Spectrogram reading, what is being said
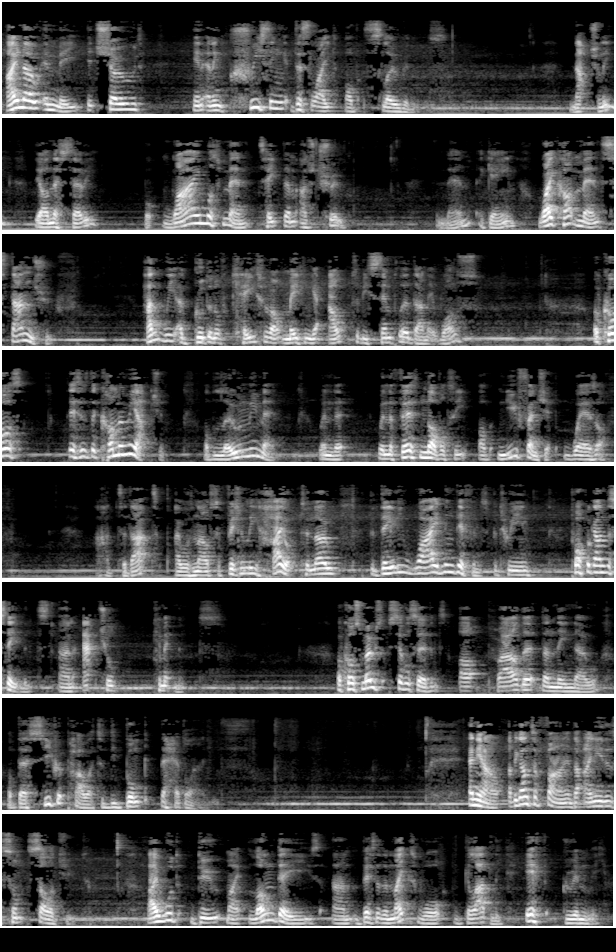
I know in me it showed in an increasing dislike of slogans. Naturally, they are necessary, but why must men take them as true? And then, again, why can't men stand truth? Hadn't we a good enough case without making it out to be simpler than it was? Of course, this is the common reaction of lonely men when the, when the first novelty of new friendship wears off. Add to that, I was now sufficiently high up to know the daily widening difference between propaganda statements and actual commitments. Of course, most civil servants are prouder than they know of their secret power to debunk the headlines. Anyhow, I began to find that I needed some solitude. I would do my long days and bitter the night's walk gladly, if grimly.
